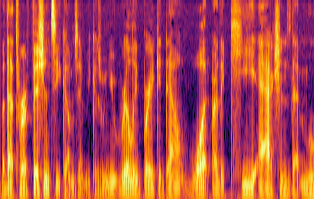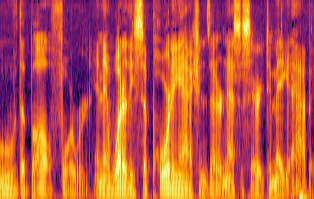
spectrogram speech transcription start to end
But that's where efficiency comes in because when you really break it down, what are the key actions that move the ball forward? And then what are the supporting actions that are necessary to make it happen?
